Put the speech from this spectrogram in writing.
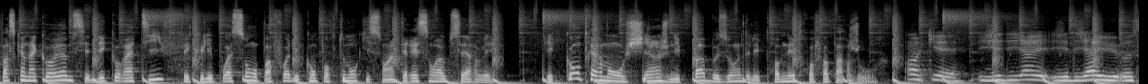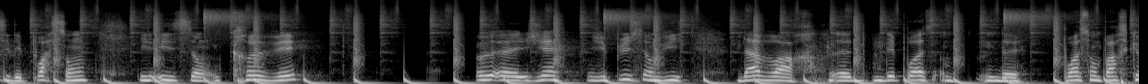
Parce qu'un aquarium c'est décoratif et que les poissons ont parfois des comportements qui sont intéressants à observer. Et contrairement aux chiens, je n'ai pas besoin de les promener trois fois par jour. Ok, j'ai déjà, eu aussi des poissons. Ils, sont crevés. Euh, euh, j'ai, plus envie d'avoir euh, des poissons, parce que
